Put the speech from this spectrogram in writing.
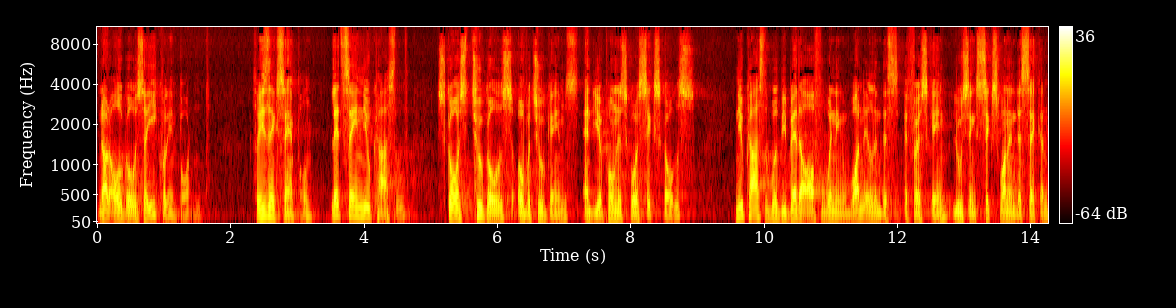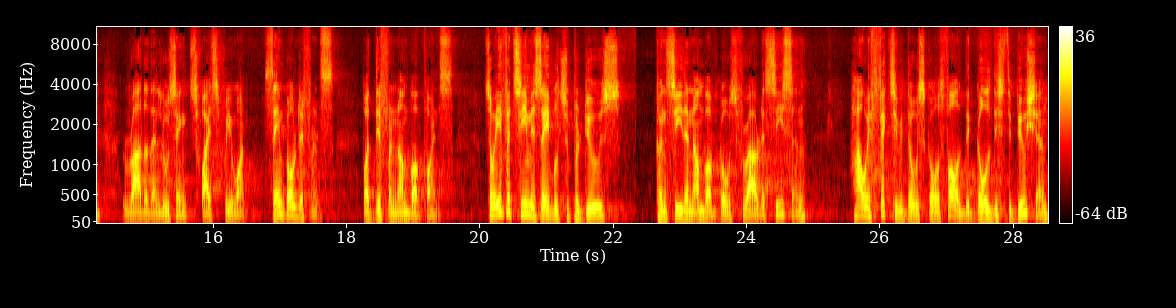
not all goals are equally important. So here's an example. Let's say Newcastle scores two goals over two games and the opponent scores six goals. Newcastle will be better off winning 1 0 in the uh, first game, losing 6 1 in the second, rather than losing twice 3 1. Same goal difference, but different number of points. So if a team is able to produce, concede a number of goals throughout a season, how effective those goals fall, the goal distribution,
